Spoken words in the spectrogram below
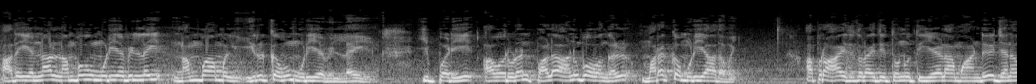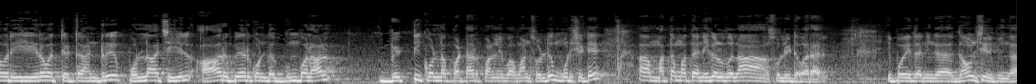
அதை என்னால் நம்பவும் முடியவில்லை நம்பாமல் இருக்கவும் முடியவில்லை. இப்படி அவருடன் பல அனுபவங்கள் மறக்க முடியாதவை. அப்புறம் ஆயிரத்தி தொள்ளாயிரத்தி தொண்ணூற்றி ஏழாம் ஆண்டு ஜனவரி இருபத்தெட்டு அன்று பொள்ளாச்சியில் ஆறு பேர் கொண்ட கும்பலால் வெட்டி கொல்லப்பட்டார் பழனி பாபான்னு சொல்லிட்டு முடிச்சுட்டு மற்ற மற்ற நிகழ்வுலாம் சொல்லிட்டு வராரு. இப்போ இதை நீங்கள் கவனிச்சிருப்பீங்க.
